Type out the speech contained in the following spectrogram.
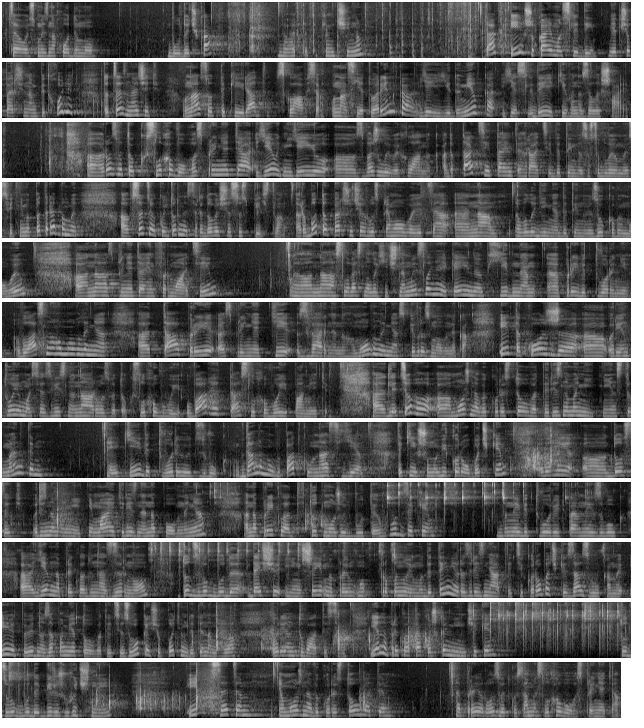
Це ось ми знаходимо будочка. Давайте таким чином. Так, і шукаємо сліди. Якщо перші нам підходять, то це значить у нас от такий ряд склався. У нас є тваринка, є її домівка, є сліди, які вона залишає. Е, Розвиток слухового сприйняття є однією е, з важливих ланок адаптації та інтеграції дитини з особливими освітніми потребами е, в соціокультурне середовище суспільства. Робота в першу чергу спрямовується на володіння дитиною звуковою мовою, на сприйняття інформації. Е, На словесно-логічне мислення, яке є необхідне е, при відтворенні власного мовлення е, та при сприйнятті зверненого мовлення співрозмовника. І також орієнтуємося, звісно, на розвиток слухової уваги та слухової пам'яті. Для цього можна використовувати різноманітні інструменти які відтворюють звук. В даному випадку у нас є такі шумові коробочки, вони е, досить різноманітні, мають різне наповнення. Наприклад, тут можуть бути гудзики. Вони відтворюють певний звук. Е, Є, наприклад, у нас зерно. Тут звук буде дещо інший. Ми пропонуємо дитині розрізняти ці коробочки за звуками і відповідно запам'ятовувати ці звуки, щоб потім дитина могла орієнтуватися. Є, наприклад, також камінчики. Тут звук буде більш гучний. І все це можна використовувати при розвитку саме слухового сприйняття.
